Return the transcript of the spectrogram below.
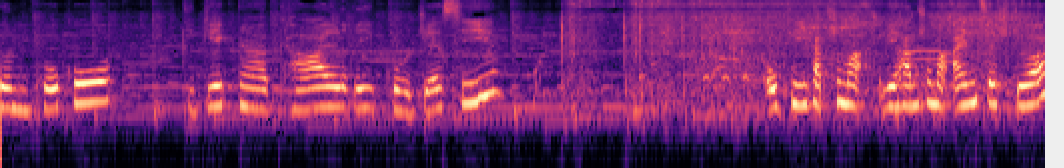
und ein Poco. Die Gegner Karl, Rico, Jesse. Okay, ich habe schon mal, wir haben schon mal einen zerstört.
